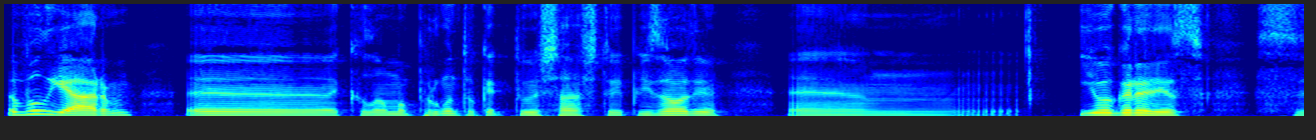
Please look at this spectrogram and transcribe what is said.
avaliar-me. Uh, aquilo é uma pergunta: o que é que tu achaste do episódio? E eu agradeço se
